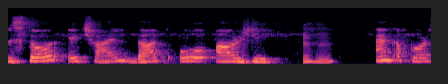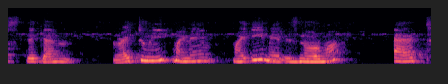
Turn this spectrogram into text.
Restoreachild.org. Mm-hmm. And of course, they can write to me. My name, my email is norma at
